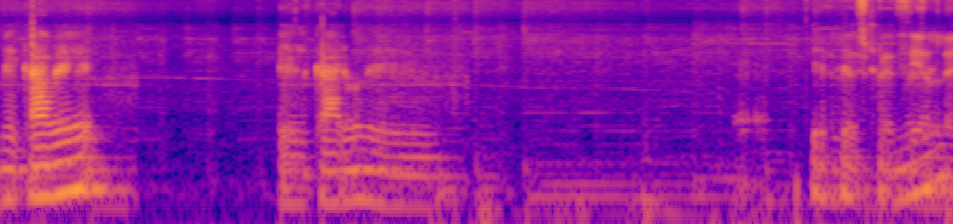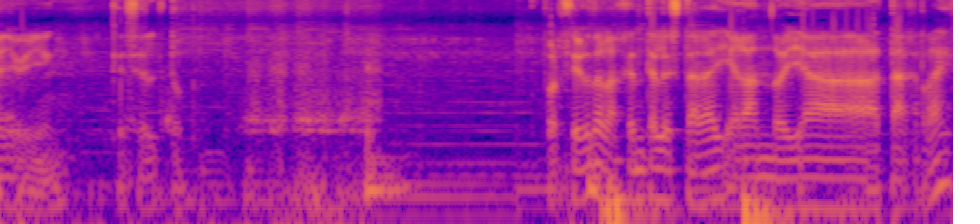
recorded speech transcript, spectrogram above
me cabe el caro de... El especial de Yujin, que es el top. Por cierto, la gente le estará llegando ya a Tag Raid.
